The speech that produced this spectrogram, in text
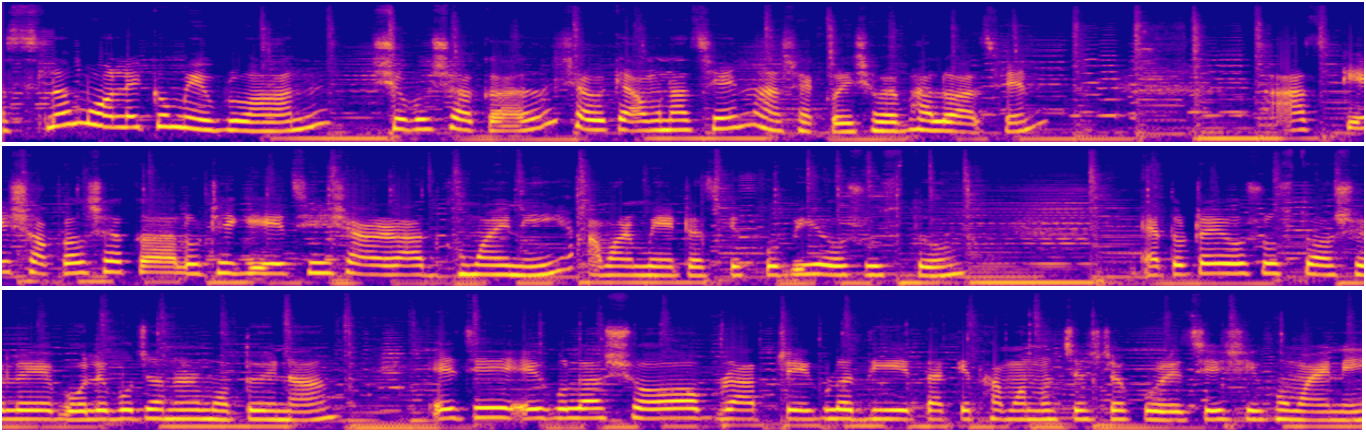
আসসালামু আলাইকুম এভরিওয়ান। শুভ সকাল। সবাই কেমন আছেন? আশা করি সবাই ভালো আছেন। আজকে সকাল সকাল উঠে গিয়েছি, সারা রাত ঘুমাইনি। আমার মেয়েটা আজকে খুবই অসুস্থ। এতটাই অসুস্থ আসলে বলে বোঝানোর মতোই না। এই যে এগুলা সব রাত্রে এগুলো দিয়ে তাকে থামানোর চেষ্টা করেছি, সে ঘুমায়নি।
